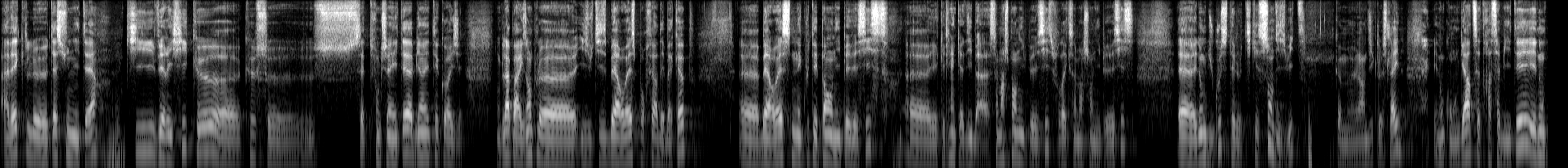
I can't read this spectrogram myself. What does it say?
avec le test unitaire qui vérifie que, que cette fonctionnalité a bien été corrigée. Donc là, par exemple, ils utilisent BROS pour faire des backups. Euh, BROS n'écoutait pas en IPv6. Euh, il y a quelqu'un qui a dit bah, ça marche pas en IPv6, il faudrait que ça marche en IPv6. Euh, et donc du coup, c'était le ticket 118 comme l'indique le slide. Et donc, on garde cette traçabilité. Et donc,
